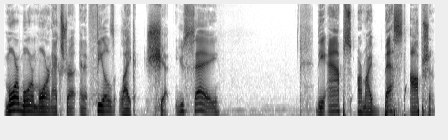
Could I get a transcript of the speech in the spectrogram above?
more more more and extra and it feels like shit you say the apps are my best option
